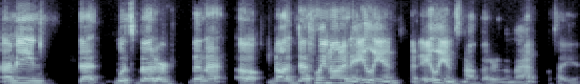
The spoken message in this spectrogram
I mean, that what's better than that? Oh, not definitely not an alien. An alien's not better than that. I'll tell you.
